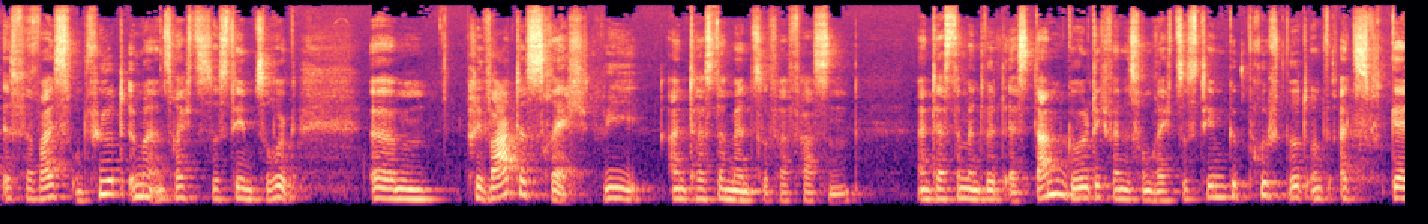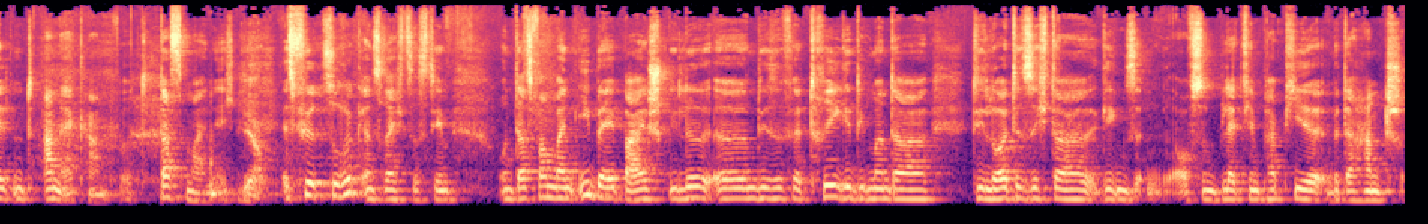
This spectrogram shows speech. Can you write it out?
es verweist und führt immer ins Rechtssystem zurück. Ähm, privates Recht, wie ein Testament zu verfassen, ein Testament wird erst dann gültig, wenn es vom Rechtssystem geprüft wird und als geltend anerkannt wird. Das meine ich. Ja. Es führt zurück ins Rechtssystem. Und das waren mein eBay-Beispiele, äh, diese Verträge, die man da, die Leute sich da gegen, auf so ein Blättchen Papier mit der Hand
